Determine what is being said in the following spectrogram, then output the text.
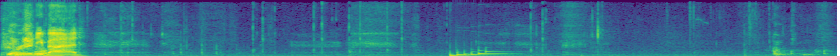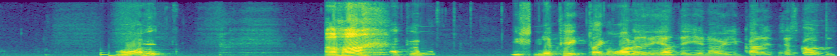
pretty sure. bad. What? Uh huh. I feel you should have picked like one or the other. You know, you kind of just gone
